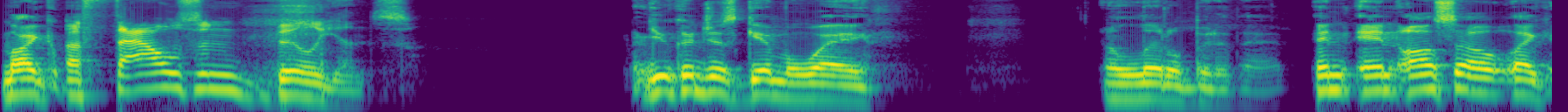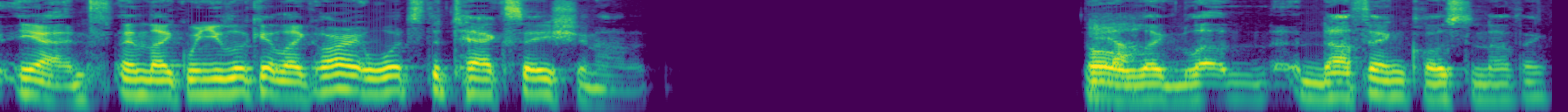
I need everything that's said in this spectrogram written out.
Like A thousand billions. you could just give away a little bit of that. And and also like yeah, and, and like when you look at like all right, what's the taxation on it? Oh, Yeah. like nothing, close to nothing.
